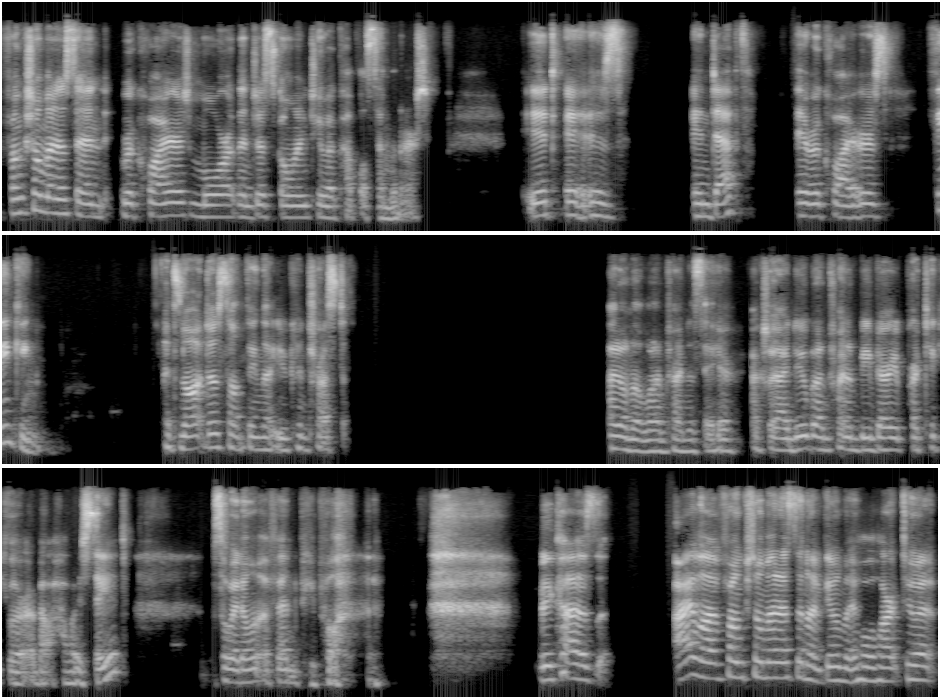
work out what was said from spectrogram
functional medicine requires more than just going to a couple seminars. It is in depth, it requires thinking. It's not just something that you can trust. I don't know what I'm trying to say here. Actually, I do, but I'm trying to be very particular about how I say it so I don't offend people. because I love functional medicine. I've given my whole heart to it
